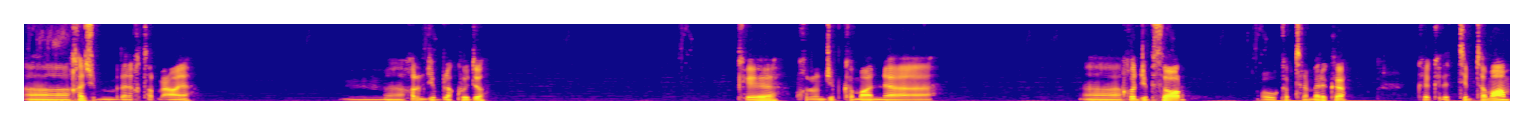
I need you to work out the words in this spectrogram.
آه خلينا نشوف مين بدنا نختار معايا. خلينا نجيب بلاك ويدو okay. خلونا نجيب كمان آه آه خلينا نجيب ثور وكابتن أمريكا. okay كذا ال team تمام.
